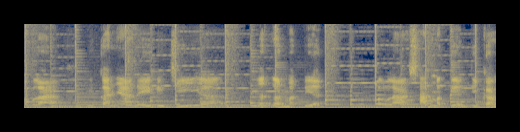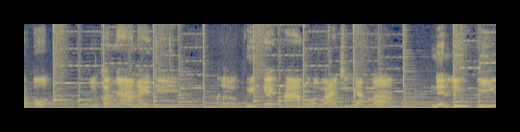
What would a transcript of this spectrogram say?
hoặc là những căn nhà đấy vị trí rất gần mặt tiền hoặc là sát mặt tiền thì càng tốt những căn nhà này thì ờ, quý khách hàng hoặc là anh chị em à, nên lưu ý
